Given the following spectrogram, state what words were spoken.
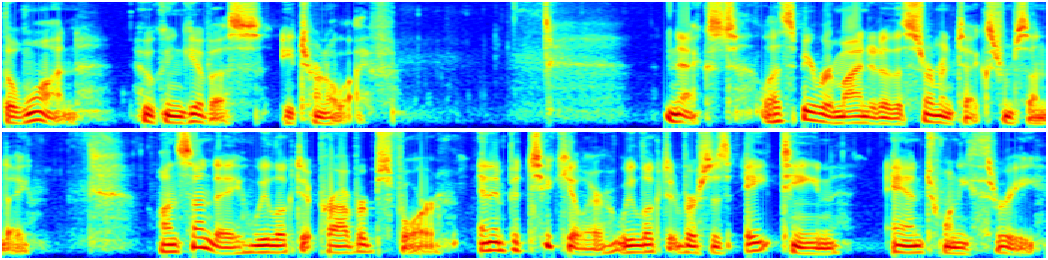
the one who can give us eternal life. Next, let's be reminded of the sermon text from Sunday. On Sunday, we looked at Proverbs 4, and in particular, we looked at verses 18 and 23.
